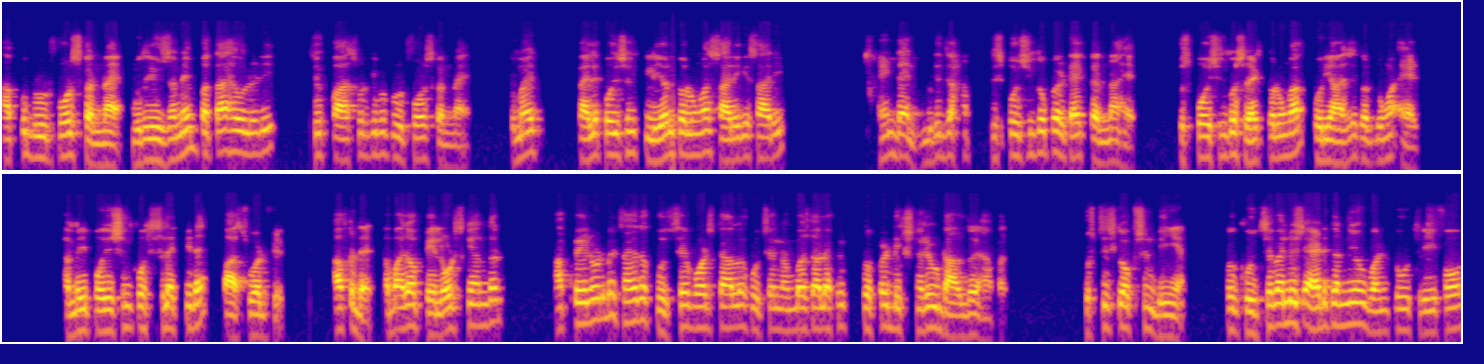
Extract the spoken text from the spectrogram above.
आपको ब्रूट फोर्स करना है। मुझे यूज़र नेम पता है ऑलरेडी सिर्फ़ पासवर्ड के ऊपर ब्रूट फोर्स करना है तो मैं पहले पोजीशन क्लियर करूँगा सारी की सारी एंड देन मुझे जहाँ जिस पोजीशन के ऊपर अटैक करना है, उस पोजीशन को सिलेक्ट करूँगा और यहाँ से कर दूँगा ऐड अब मेरी पोजीशन कौन सी सिलेक्टेड है पासवर्ड फ़ील्ड आफ्टर दैट अब आ जाओ पेलोड्स के अंदर. आप पेलोड में चाहे तो खुद से वर्ड्स डालो, खुद से नंबर्स डालो फिर प्रॉपर डिक्शनरी डाल दो यहाँ पर. उस चीज़ के ऑप्शन भी है. तो खुद से वैल्यूज़ ऐड करनी हो वन टू थ्री फोर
